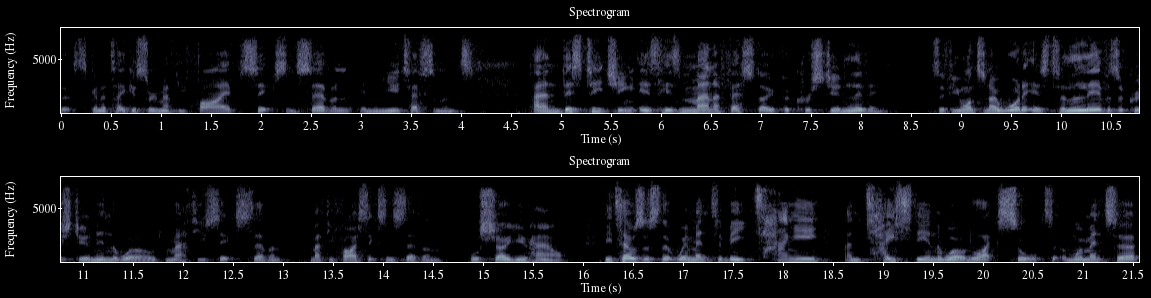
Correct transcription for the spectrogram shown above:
that's going to take us through Matthew 5, 6, and 7 in the New Testament. And this teaching is his manifesto for Christian living. So if you want to know what it is to live as a Christian in the world, Matthew 6, 7, Matthew 5, 6, and 7 will show you how. He tells us that we're meant to be tangy and tasty in the world like salt, and we're meant to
